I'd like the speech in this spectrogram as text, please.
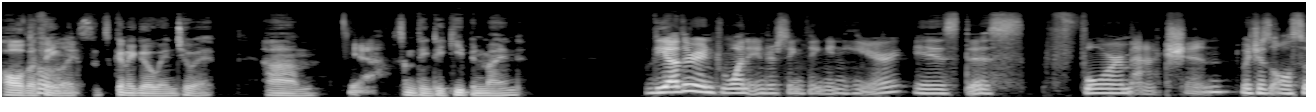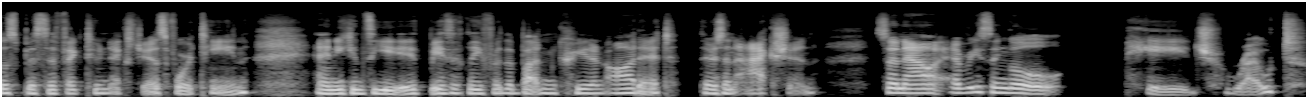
all the totally. things that's going to go into it. Um, yeah. Something to keep in mind. The other one interesting thing in here is this form action, which is also specific to Next.js 14. And you can see it basically for the button create an audit, there's an action. So now every single page route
